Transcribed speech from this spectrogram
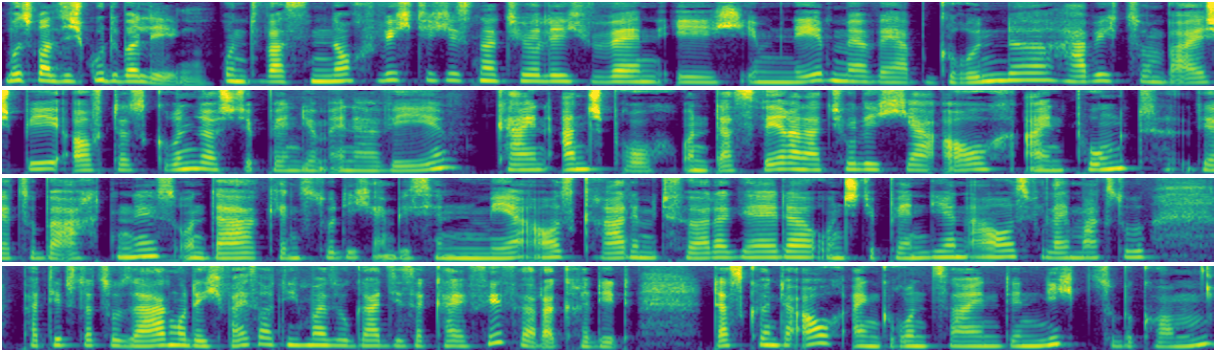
Muss man sich gut überlegen. Und was noch wichtig ist natürlich, wenn ich im Nebenerwerb gründe, habe ich zum Beispiel auf das Gründerstipendium NRW keinen Anspruch. Und das wäre natürlich ja auch ein Punkt, der zu beachten ist. Und da kennst du dich ein bisschen mehr aus, gerade mit Fördergelder und Stipendien aus. Vielleicht magst du ein paar Tipps dazu sagen. Oder ich weiß auch nicht mal sogar dieser KfW-Förderkredit. Das könnte auch ein Grund sein, den nicht zu bekommen.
